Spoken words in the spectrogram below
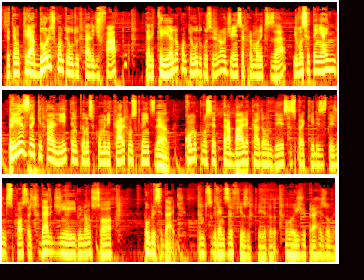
Você tem um criador de conteúdo que está ali de fato, está ali criando conteúdo, construindo audiência para monetizar. E você tem a empresa que está ali tentando se comunicar com os clientes dela. Como que você trabalha cada um desses para que eles estejam dispostos a te dar dinheiro e não só publicidade? Um dos grandes desafios do Twitter hoje para resolver.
